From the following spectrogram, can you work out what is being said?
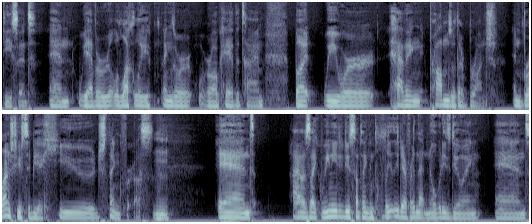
decent. And we have a real luckily things were, were okay at the time. But we were having problems with our brunch and brunch used to be a huge thing for us. Mm-hmm. And i was like we need to do something completely different that nobody's doing and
